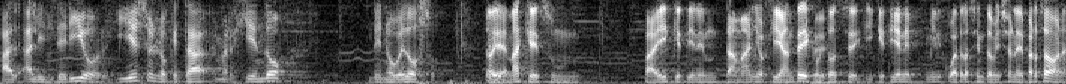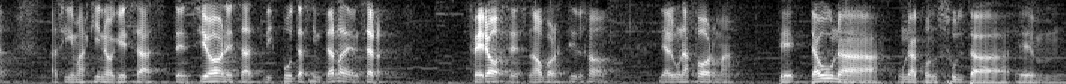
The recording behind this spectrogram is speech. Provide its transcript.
al, al interior. Y eso es lo que está emergiendo de novedoso. No, y además que es un país que tiene un tamaño gigantesco Sí. entonces y que tiene 1.400 millones de personas. Así que imagino que esas tensiones, esas disputas internas deben ser feroces, ¿no? Por decirlo de alguna forma. Te, te hago una, una consulta em,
